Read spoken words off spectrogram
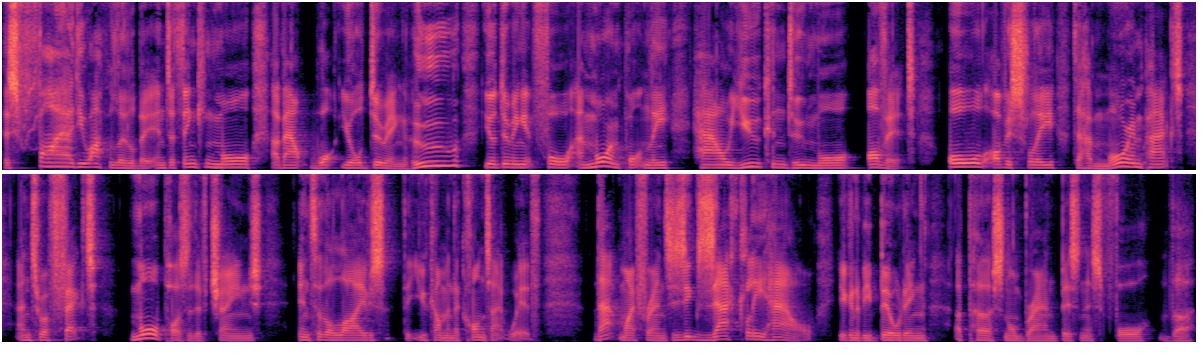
has fired you up a little bit into thinking more about what you're doing, who you're doing it for, and more importantly, how you can do more of it. All obviously to have more impact and to affect more positive change into the lives that you come into contact with. That, my friends, is exactly how you're going to be building a personal brand business for the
